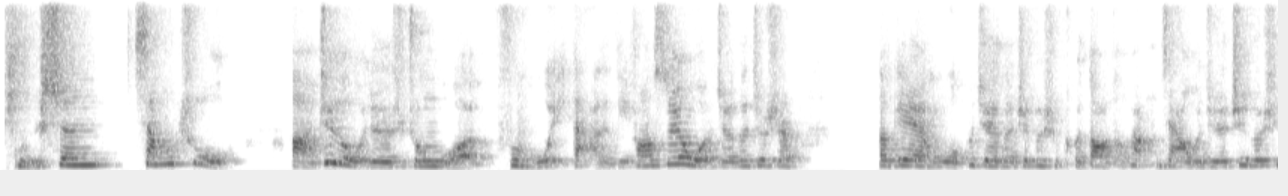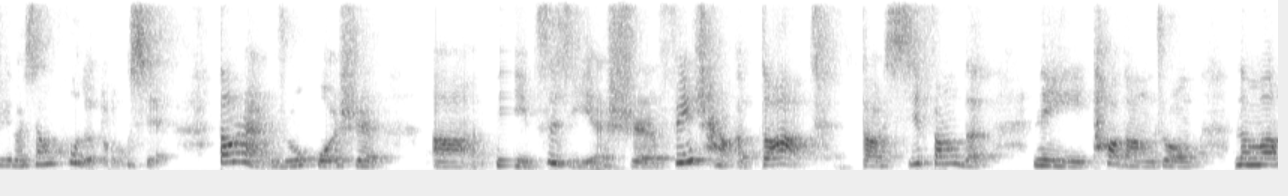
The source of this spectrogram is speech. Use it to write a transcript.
挺身相助。啊，这个我觉得是中国父母伟大的地方，所以我觉得就是，again，我不觉得这个是个道德绑架，我觉得这个是一个相互的东西。当然，如果是啊，你自己也是非常 adopt 到西方的那一套当中，那么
